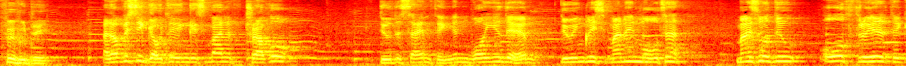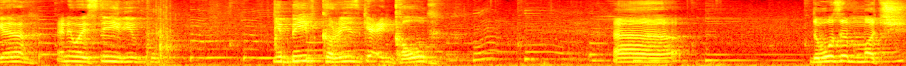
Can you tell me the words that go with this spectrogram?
Foodie, and obviously go to Englishman Travel, do the same thing. And while you're there, do Englishman in Malta. Might as well do all three together. Anyway, Steve, you your beef curry is getting cold. Uh, there wasn't much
